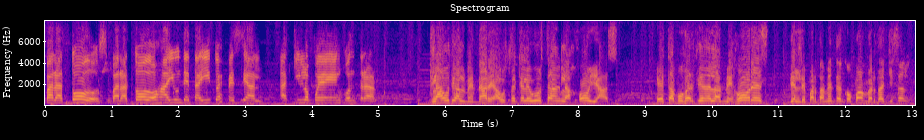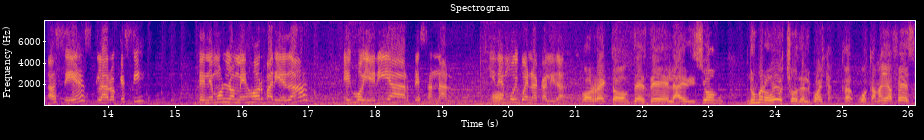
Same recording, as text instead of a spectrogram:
Para todos, para todos hay un detallito especial. Aquí lo pueden encontrar. Claudia Almendares, a usted que le gustan las joyas. Esta mujer tiene las mejores del departamento de Copán, ¿verdad, Giselle? Así es, claro que sí. Tenemos la mejor variedad en joyería artesanal y de muy buena calidad. Correcto, desde la edición número 8 del Guaca- Guacamaya Fest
